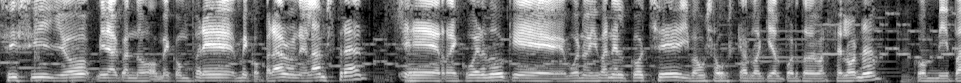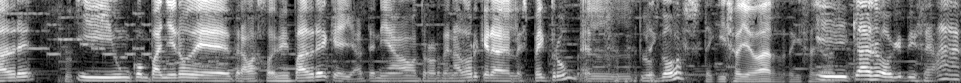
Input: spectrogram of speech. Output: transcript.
Sí, sí, yo, mira, cuando me compré, me compraron el Amstrad, eh, recuerdo que, bueno, iba en el coche, íbamos a buscarlo aquí al puerto de Barcelona con mi padre y un compañero de trabajo de mi padre que ya tenía otro ordenador que era el Spectrum, el Plus 2. Te quiso llevar, te quiso llevar. Y claro, dice, ah,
